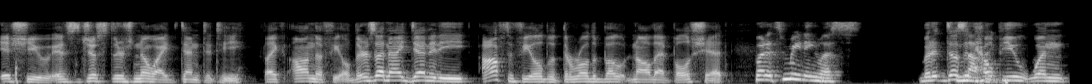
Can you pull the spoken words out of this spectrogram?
issue is just there's no identity like on the field there's an identity off the field with the row the boat and all that bullshit but it's meaningless But it doesn't Nothing. help you when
